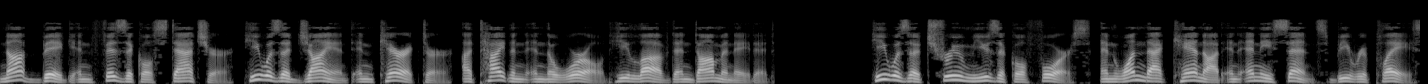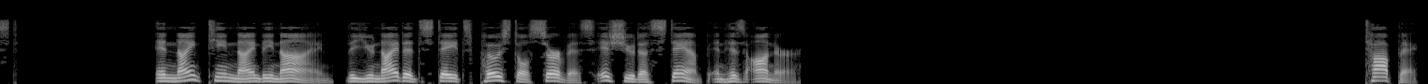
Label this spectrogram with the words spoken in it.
Not big in physical stature, he was a giant in character, a titan in the world he loved and dominated. He was a true musical force, and one that cannot in any sense be replaced. In 1999, the United States Postal Service issued a stamp in his honor. Topic:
